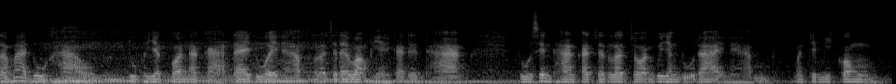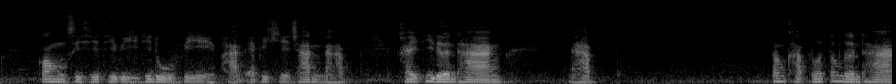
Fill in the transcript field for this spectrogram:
สามารถดูข่าวดูพยากรณ์อากาศได้ด้วยนะครับ เราจะได้วางแผนการเดินทาง ดูเส้นทางการจราจรก็ยังดูได้นะครับ มันจะมีกล้องกล้อง CCTV ที่ดูฟรีผ่านแอปพลิเคชันนะครับ ใครที่เดินทางนะครับ ต้องขับรถต้องเดินทาง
